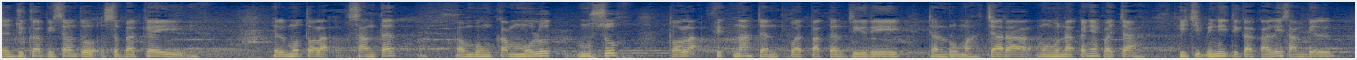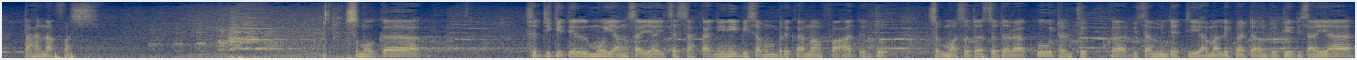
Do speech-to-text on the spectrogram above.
dan juga bisa untuk sebagai ilmu tolak santet pembungkam mulut musuh tolak fitnah dan buat pagar diri dan rumah. Cara menggunakannya baca hijib ini tiga kali sambil tahan nafas Semoga sedikit ilmu yang saya ijazahkan ini bisa memberikan manfaat untuk semua saudara-saudaraku dan juga bisa menjadi amal ibadah untuk diri saya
